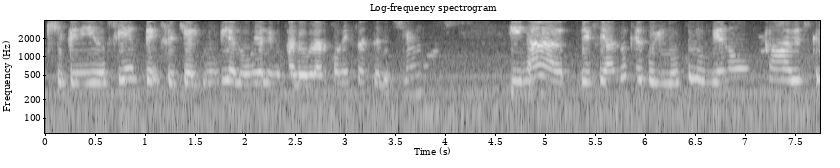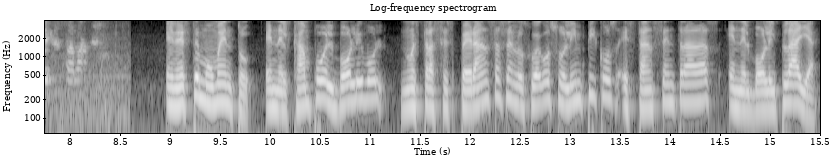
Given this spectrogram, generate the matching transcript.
que he tenido siempre, sé que algún día lo voy a, lograr con esta selección. Y nada, deseando que el voleibol colombiano cada vez crezca más. En este momento, en el campo del voleibol, nuestras esperanzas en los Juegos Olímpicos están centradas en el voleibol playa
